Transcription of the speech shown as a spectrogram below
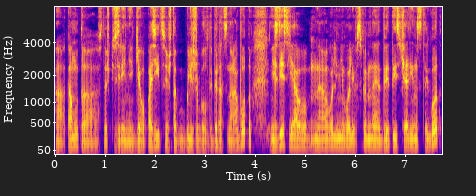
а кому-то с точки зрения геопозиции, чтобы ближе было добираться на работу. И здесь я волей-неволей вспоминаю 2011 год,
